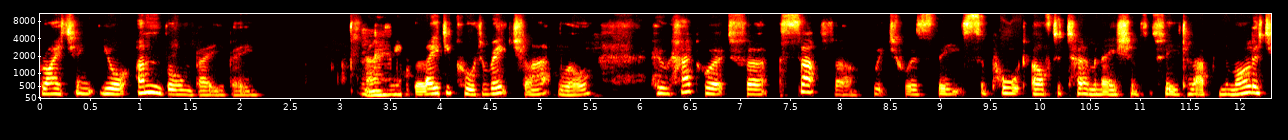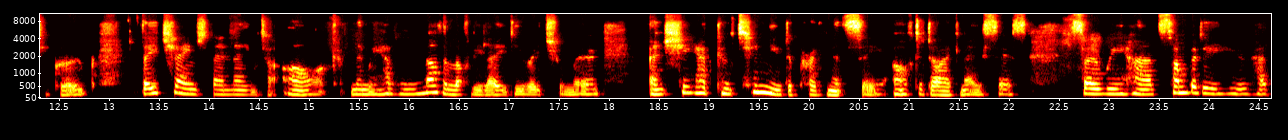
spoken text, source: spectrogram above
writing Your Unborn Baby. And we had a lady called Rachel Atwell who had worked for SATFA, which was the Support After Termination for Fetal Abnormality Group. They changed their name to ARC. And then we had another lovely lady, Rachel Moon, and she had continued a pregnancy after diagnosis. So we had somebody who had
